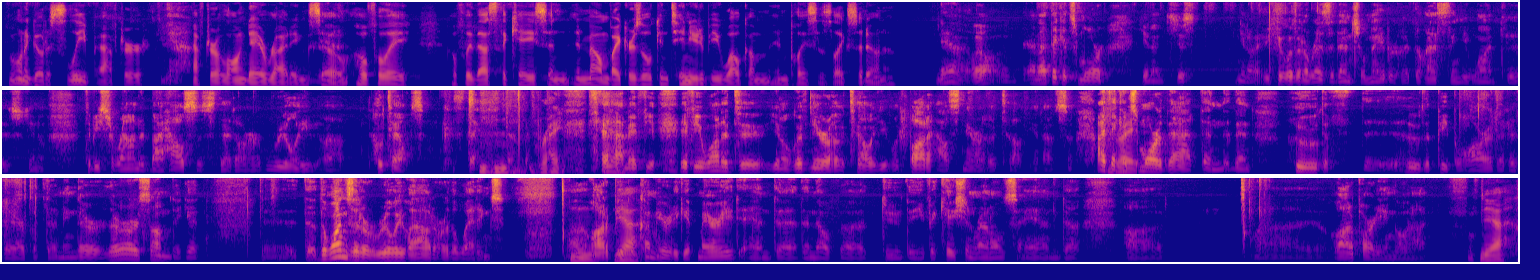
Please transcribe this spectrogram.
We want to go to sleep after Yeah. after a long day of riding. So Yeah. hopefully, hopefully that's the case, and, and mountain bikers will continue to be welcome in places like Sedona. Yeah, well, and I think it's more, you know, just you know, if you live in a residential neighborhood, the last thing you want is, you know, to be surrounded by houses that are really uh, hotels. that- Right. yeah, Yeah. I mean, if you if you wanted to, you know, live near a hotel, you would bought a house near a hotel. You know, so I think it's more that than than who the, the who the people are that are there. But I mean, there there are some that get. Uh, the, the ones that are really loud are the weddings. Uh, a lot of people yeah. come here to get married, and uh, then they'll uh, do the vacation rentals, and uh, a lot of partying going on. Yeah.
